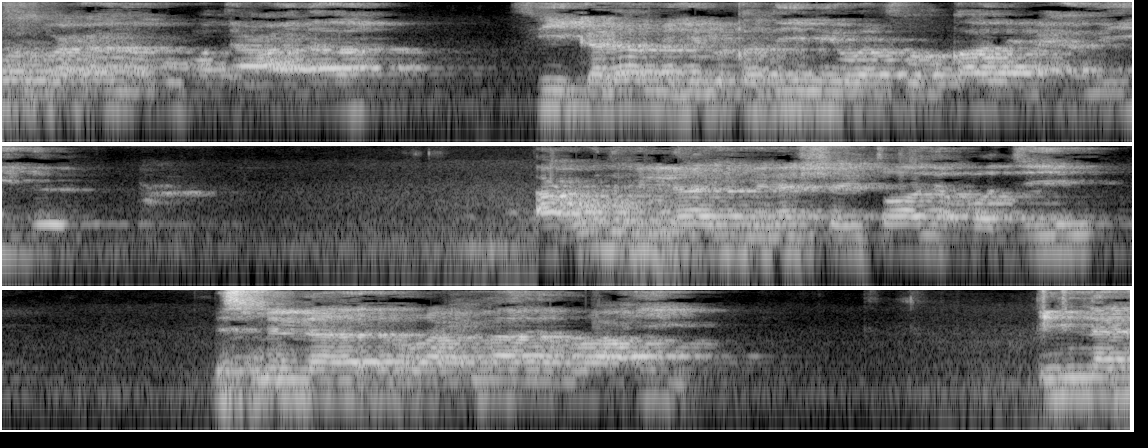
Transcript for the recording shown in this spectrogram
سبحانه وتعالى في كلامه القديم والفرقان الحميد. أعوذ بالله من الشيطان الرجيم. بسم الله الرحمن الرحيم. إنك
